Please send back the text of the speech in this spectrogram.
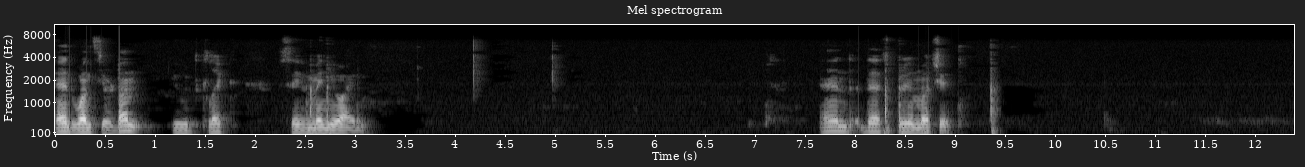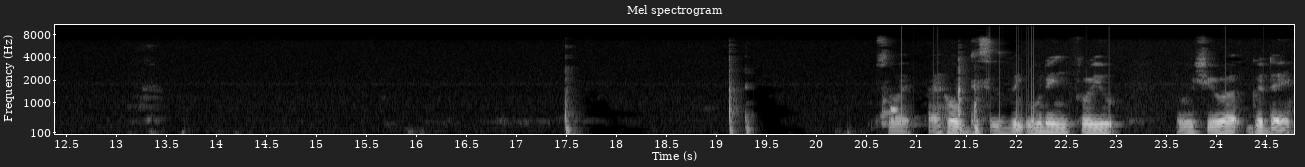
And once you're done you would click save menu item. And that's pretty much it so I, I hope this has been rewarding for you. I wish you a good day.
